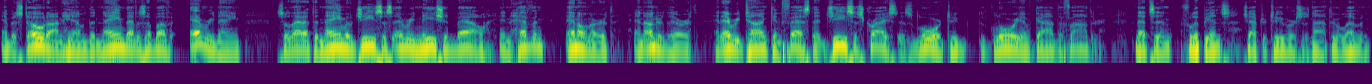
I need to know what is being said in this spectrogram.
and bestowed on him the name that is above every name, so that at the name of Jesus every knee should bow in heaven and on earth and under the earth, and every tongue confess that Jesus Christ is Lord to the glory of God the Father. That's in Philippians chapter 2 verses 9 through 11.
